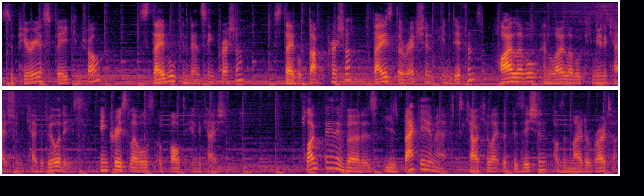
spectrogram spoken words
superior speed control, stable condensing pressure, stable duct pressure, phase direction indifference, high level and low level communication capabilities, increased levels of fault indication. Plug fan inverters use back EMF to calculate the position of the motor rotor.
